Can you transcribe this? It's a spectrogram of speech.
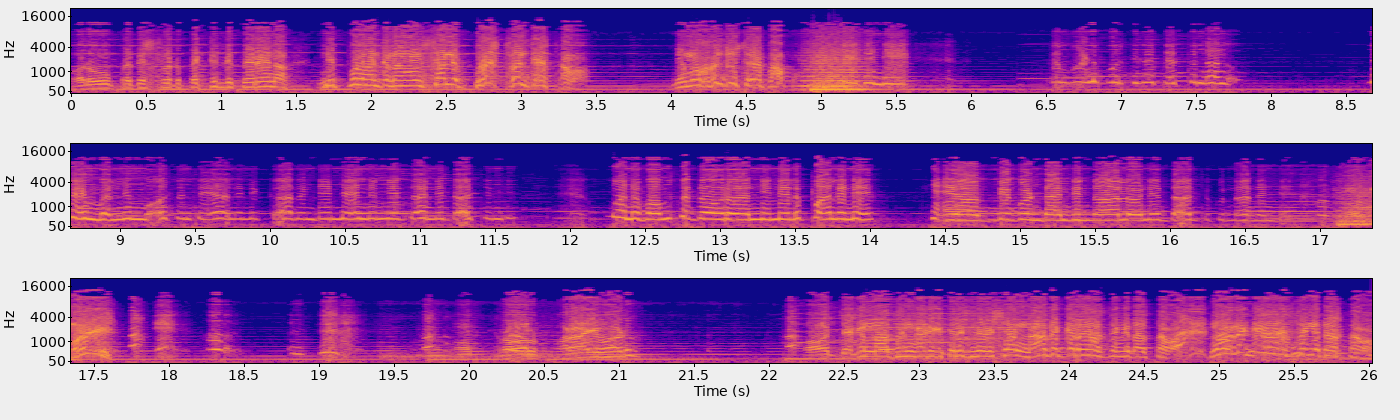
మరువు ప్రతిష్టలకు పెట్టింది పేరైన నిప్పు లాంటి నా వంశాన్ని భ్రష్టం చేస్తావా? నీ ముఖం చూస్తే పాపం. ప్రమాణ పూర్తిగా చెప్తున్నాను మిమ్మల్ని మోసం చేయాలని కాదండి. నేను నిజాన్ని దాచింది. మన వంశ గౌరవాన్ని నిలపాలనే ఈ అగ్నిగుండాన్ని నాలోనే దాచుకున్నానండి. మరి? ట్రోల్ పరాయి వాడు? ఓ జగన్నాథం గారికి తెలిసిన విషయం నా దగ్గర రహస్యంగా తెస్తావా నా దగ్గర రహస్యంగా తెస్తావా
